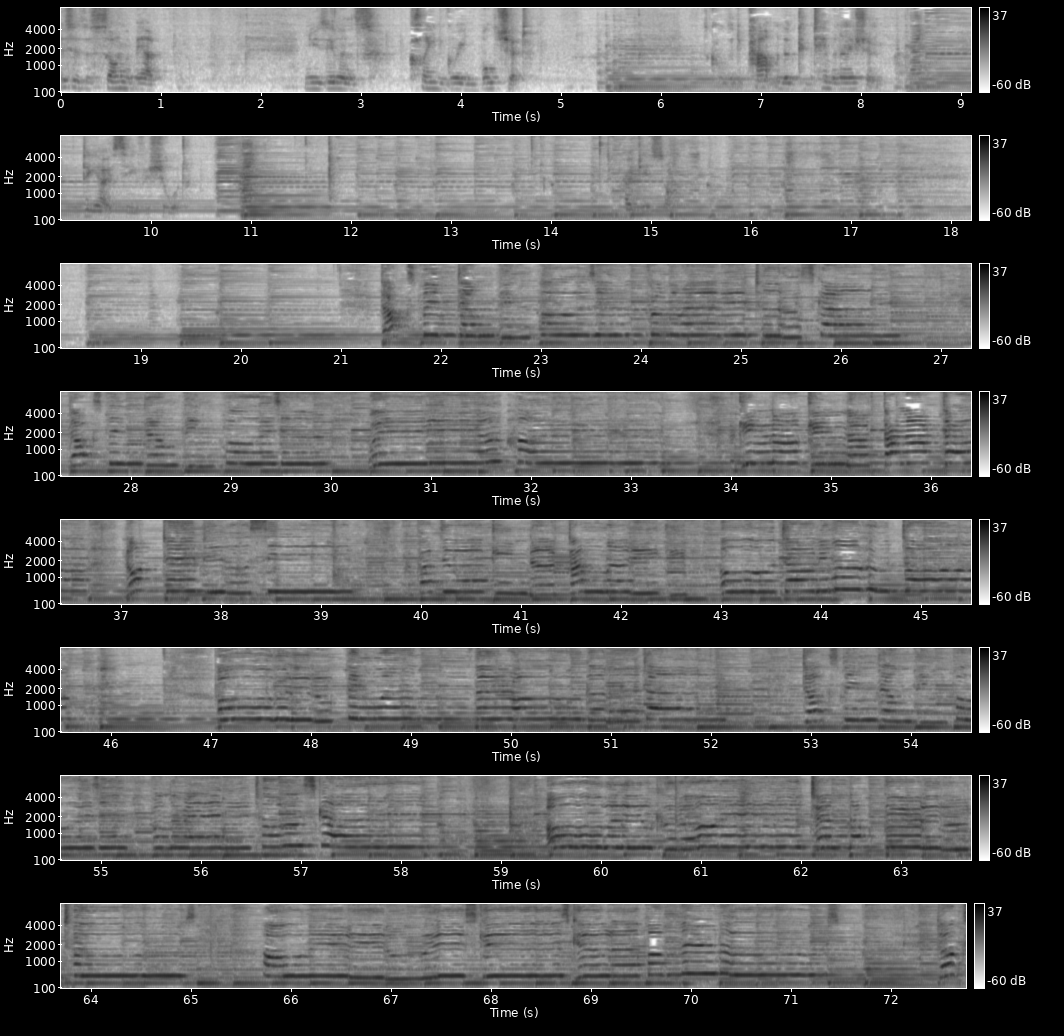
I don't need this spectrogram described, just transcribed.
This is a song about New Zealand's clean green bullshit. It's called the Department of Contamination, DOC for short. It's a protest song. Doc's been DOC.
